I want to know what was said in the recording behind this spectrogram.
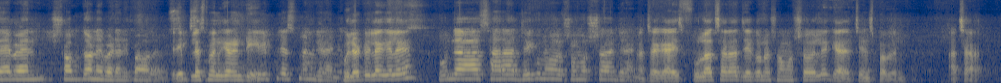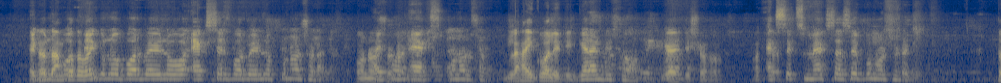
seven সব ধরনের ব্যাটারি পাওয়া যাবে। রিপ্লেসমেন্ট গ্যারান্টি রিপ্লেসমেন্ট গ্যারান্টি ফুলা টুলা গেলে? ফুলা ছাড়া যে কোনো সমস্যা গ্যারান্টি আচ্ছা গাইস ফুলা ছাড়া যে কোনো সমস্যা হলে চেঞ্জ পাবেন। আচ্ছা এটার দাম কত ভাই? এগুলো পড়বে এলো এক্সের পড়বে এলো পনেরোশো টাকা। 1500 টাকা। এক্স পনেরোশো। টাকা এগুলো হাই কোয়ালিটি গ্যারান্টি সহ। গ্যারান্টি সহ আচ্ছা। এক্স এক্স ম্যাক্স আছে পনেরোশো টাকা। তো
